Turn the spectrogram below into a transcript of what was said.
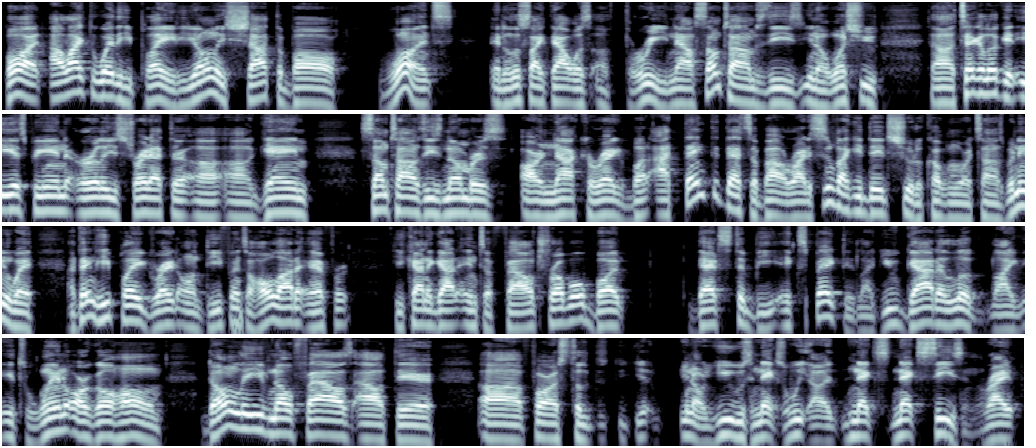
but I like the way that he played. He only shot the ball once, and it looks like that was a three. Now, sometimes these, you know, once you uh, take a look at ESPN early, straight after a uh, uh, game, sometimes these numbers are not correct, but I think that that's about right. It seems like he did shoot a couple more times. But anyway, I think he played great on defense, a whole lot of effort. He kind of got into foul trouble, but that's to be expected. Like you got to look like it's win or go home. Don't leave no fouls out there uh, for us to you know use next week, uh, next next season, right?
